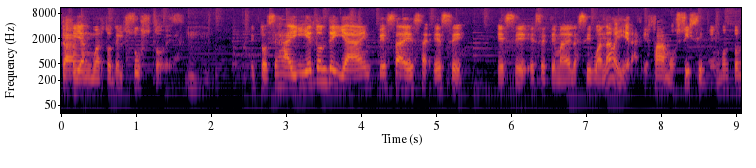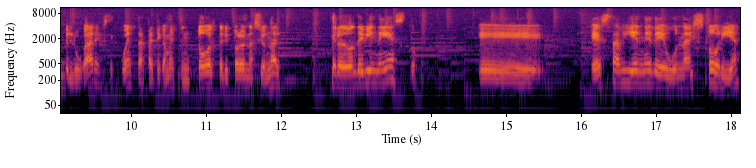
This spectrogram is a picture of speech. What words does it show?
caían muertos del susto. Entonces ahí es donde ya empieza esa, ese, ese, ese tema de la ciguanaba y era famosísimo en un montón de lugares, se cuenta prácticamente en todo el territorio nacional. Pero ¿de dónde viene esto? Eh, esta viene de una historia,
